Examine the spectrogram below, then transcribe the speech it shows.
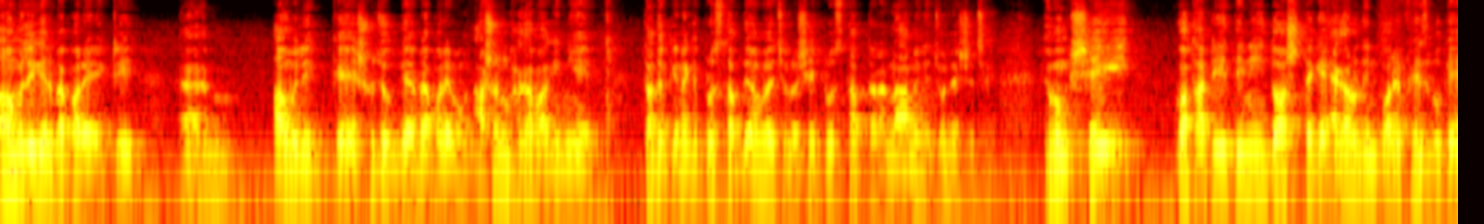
আওয়ামী লীগের ব্যাপারে একটি আওয়ামী লীগকে সুযোগ দেওয়ার ব্যাপারে এবং আসন ভাগাভাগি নিয়ে তাদেরকে নাকি প্রস্তাব দেওয়া হয়েছিল, সেই প্রস্তাব তারা না মেনে চলে এসেছে। এবং সেই কথাটি তিনি দশ থেকে এগারো দিন পরে ফেসবুকে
